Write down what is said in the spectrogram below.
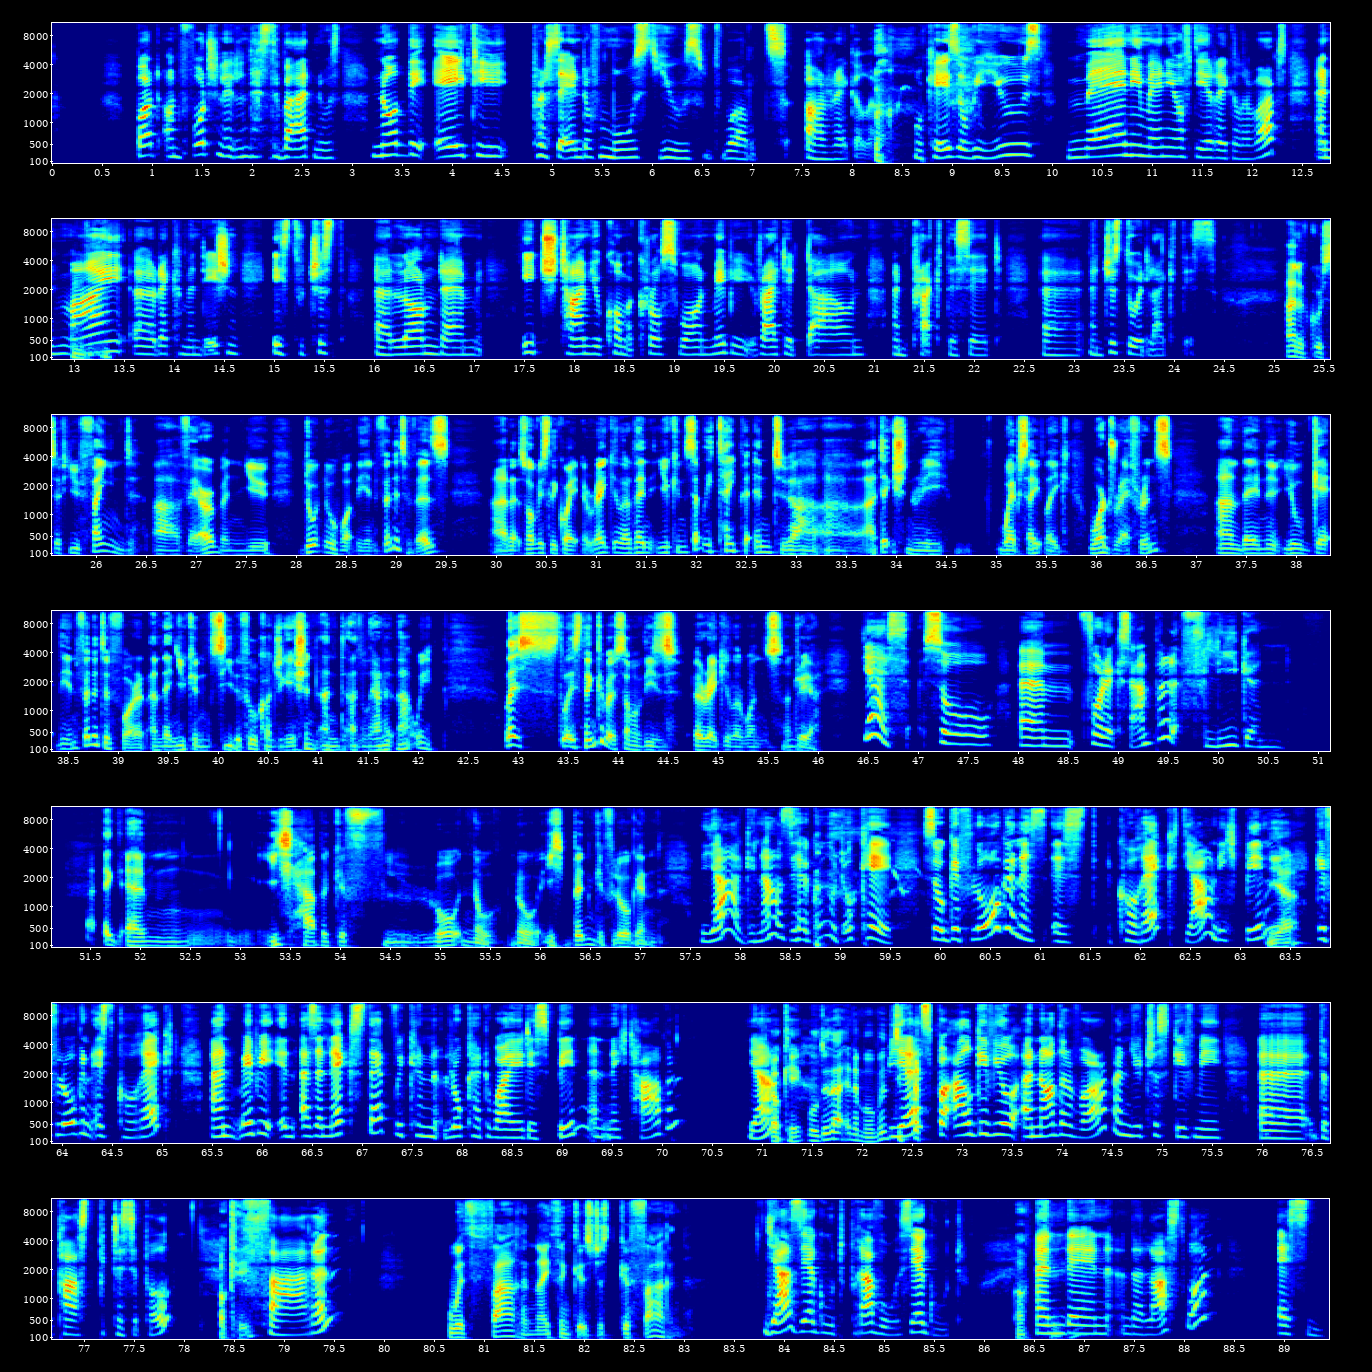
but unfortunately, that's the bad news. Not the 80% of most used words are regular. okay, so we use many, many of the irregular verbs, and my uh, recommendation is to just uh, learn them each time you come across one. Maybe write it down and practice it, uh, and just do it like this. And of course, if you find a verb and you don't know what the infinitive is, and it's obviously quite irregular, then you can simply type it into a, a, a dictionary website like Word Reference, and then you'll get the infinitive for it, and then you can see the full conjugation and, and learn it that way. Let's let's think about some of these irregular ones, Andrea. Yes. So, um, for example, fliegen. Ähm, ich habe geflogen. No, no, ich bin geflogen. Ja, genau, sehr gut. Okay. So, geflogen ist, ist korrekt, ja, und ich bin. Ja. Geflogen ist korrekt. And maybe in, as a next step, we can look at why it is bin and nicht haben. Yeah. Okay, we'll do that in a moment. Yes, but I'll give you another verb and you just give me uh, the past participle. Okay. Fahren. With fahren, I think it's just gefahren. Ja, sehr gut. Bravo, sehr gut. Okay. And then the last one, essen.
